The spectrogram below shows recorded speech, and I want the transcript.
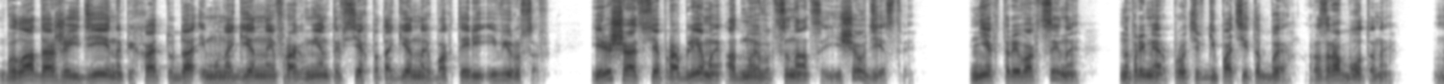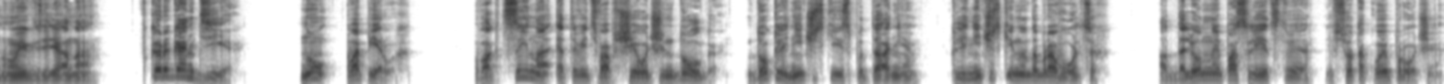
Была даже идея напихать туда иммуногенные фрагменты всех патогенных бактерий и вирусов и решать все проблемы одной вакцинации еще в детстве. Некоторые вакцины, например, против гепатита Б, разработаны. Ну и где она? В Караганде. Ну, во-первых, вакцина – это ведь вообще очень долго. Доклинические испытания, клинические на добровольцах, отдаленные последствия и все такое прочее.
